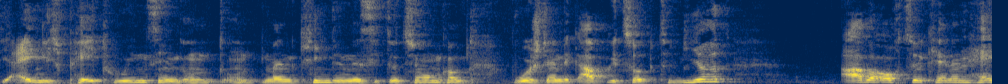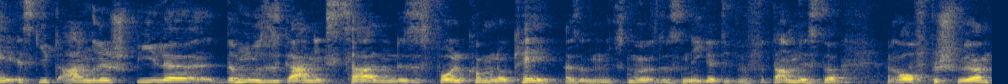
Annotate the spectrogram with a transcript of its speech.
die eigentlich Pay-to-Win sind und, und mein Kind in eine Situation kommt, wo er ständig abgezockt wird, aber auch zu erkennen, hey, es gibt andere Spiele, da muss es gar nichts zahlen und es ist vollkommen okay. Also nicht nur das negative Verdammnis da raufbeschwören.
